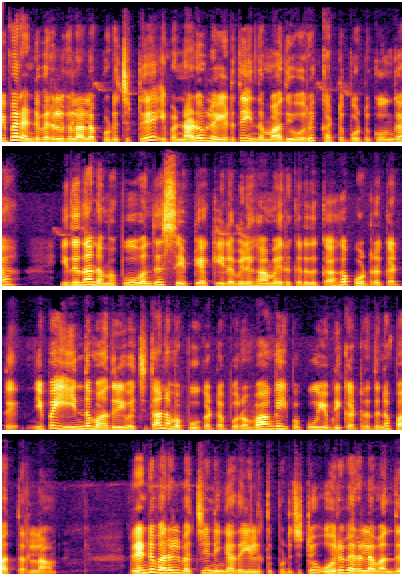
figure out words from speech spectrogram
இப்போ ரெண்டு விரல்களால் பிடிச்சிட்டு இப்போ நடுவில் எடுத்து இந்த மாதிரி ஒரு கட்டு போட்டுக்கோங்க. இதுதான் நம்ம பூ வந்து சேஃப்டியாக கீழே விழுகாமல் இருக்கிறதுக்காக போடுற கட்டு. இப்போ இந்த மாதிரி வச்சு தான் நம்ம பூ கட்ட போகிறோம் வாங்க இப்போ பூ எப்படி கட்டுறதுன்னு பார்த்துடலாம் ரெண்டு விரல் வச்சு நீங்கள் அதை இழுத்து பிடிச்சிட்டு ஒரு விரலை வந்து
